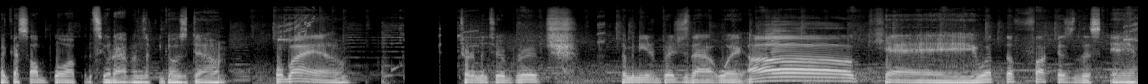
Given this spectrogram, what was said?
I guess I'll blow up and see what happens if he goes down. Well, bam. Um, turn him into a bridge. Then we need a bridge that way. Okay. What the fuck is this game?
